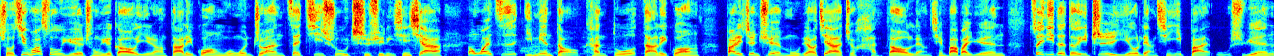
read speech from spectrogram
手机话速越冲越高，也让大力光稳稳赚，在技术持续领先下，让外资一面倒看多大力光。巴黎证券目标价就喊到两千八百元，最低的德意志也有两千一百五十元。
